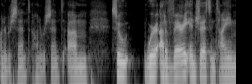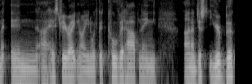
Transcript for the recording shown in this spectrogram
100%. 100%. Um, so we're at a very interesting time in uh, history right now. You know, we've got COVID happening and I'm just your book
